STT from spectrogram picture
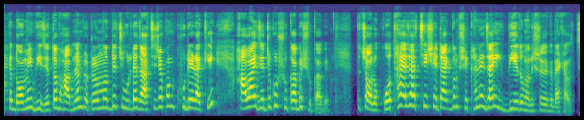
একদমই ভিজে, তো ভাবলাম টোটোর মধ্যে চুলটা যাচ্ছি যখন খুলে রাখি, হাওয়ায় যেটুকু শুকাবে শুকাবে। তো চলো, কোথায় যাচ্ছি সেটা একদম সেখানে যাই, দিয়ে তোমাদের সাথে দেখা হচ্ছে।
